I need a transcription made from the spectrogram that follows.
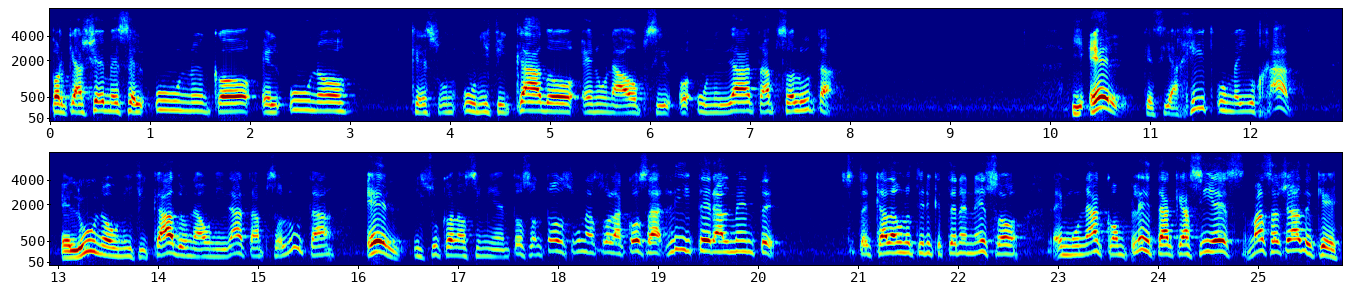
porque Hashem es el único, el uno que es un unificado en una unidad absoluta. Y él, que si Ahit Umeyuhat, el uno unificado, una unidad absoluta, él y su conocimiento son todos una sola cosa, literalmente. Cada uno tiene que tener en eso, la inmunidad completa, que así es, más allá de que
